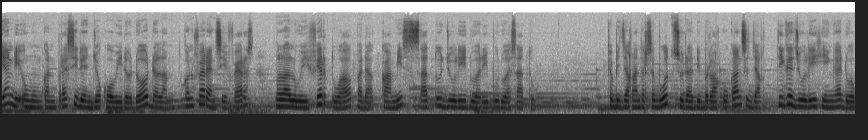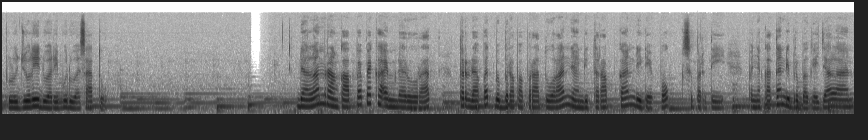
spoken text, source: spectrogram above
yang diumumkan Presiden Joko Widodo dalam konferensi pers melalui virtual pada Kamis 1 Juli 2021. Kebijakan tersebut sudah diberlakukan sejak 3 Juli hingga 20 Juli 2021. Dalam rangka PPKM darurat, terdapat beberapa peraturan yang diterapkan di Depok seperti penyekatan di berbagai jalan,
